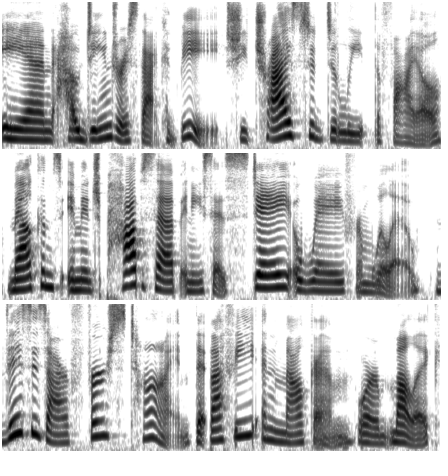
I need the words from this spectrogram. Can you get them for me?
and how dangerous that could be. She tries to delete the file. Malcolm's image pops up and he says, Stay away from Willow. This is our first time that Buffy and Malcolm, or Moloch,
